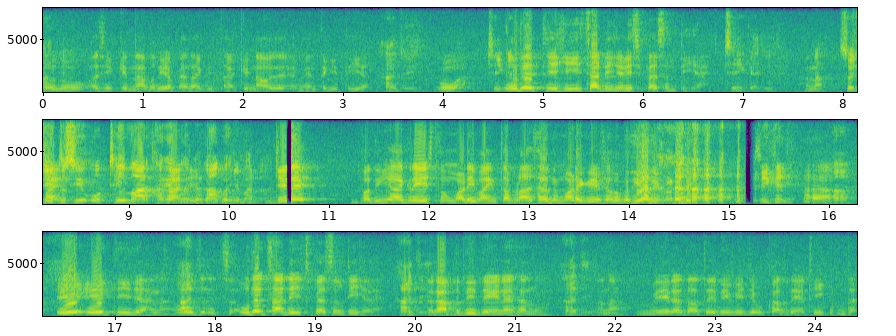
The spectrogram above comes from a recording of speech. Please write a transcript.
ਉਦੋਂ ਅਸੀਂ ਕਿੰਨਾ ਵਧੀਆ ਪੈਦਾ ਕੀਤਾ ਕਿੰਨਾ ਉਹਦੇ ਮਿਹਨਤ ਕੀਤੀ ਆ। ਹਾਂਜੀ। ਉਹ ਆ। ਠੀਕ ਹੈ। ਉਹਦੇ 'ਚ ਹੀ ਸਾਡੀ ਜਿਹੜੀ ਸਪੈਸ਼ਲਟੀ ਹੈ। ਠੀਕ ਹੈ ਜੀ। ਹਨਾ? ਸੋ ਜੇ ਤੁਸੀਂ ਉੱਥੇ ਹੀ ਮਾਰ ਖਾ ਗਿਆ ਕੋਈ ਹਾਂਜੀ। ਫਿਰ ਗਾਂ ਕੁਝ ਨਹੀਂ ਬਣਨਾ। ਜਿਹੜੇ ਵਧੀਆ ਗ੍ਰੇਸ ਤੋਂ ਮਾੜੀ ਵਾਈਨ ਤਾਂ ਬਣਾ ਸਕਦੇ ਮਾੜੇ ਗ੍ਰੇਸ ਤੋਂ ਵਧੀਆ ਨਹੀਂ ਬਣਦੀ। ਠੀਕ ਹੈ ਜੀ। ਹਾਂ। ਇਹ ਇਹ ਚੀਜ਼ ਹੈ ਨਾ ਉਹ 'ਚ- ਉਹਦੇ 'ਚ ਸਾਡੀ ਸਪੈਸ਼ਲਟੀ ਹੈ। ਹਾਂਜੀ। ਰੱਬ ਦੀ ਦੇਣ ਹੈ ਸਾਨੂੰ। ਹਾਂਜੀ। ਹਨਾ? ਮਿਹਰ ਹੈ ਦਾਤੇ ਦੀ ਵੀ ਜੋ ਕਰਦੇ ਆ ਠੀਕ ਹੁੰਦਾ।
